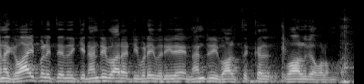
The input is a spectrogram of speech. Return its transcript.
எனக்கு வாய்ப்பளித்தமைக்கு நன்றி பாராட்டி விடைபெறுகிறேன். நன்றி வாழ்த்துக்கள் வாழ்க வளமுடன்.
